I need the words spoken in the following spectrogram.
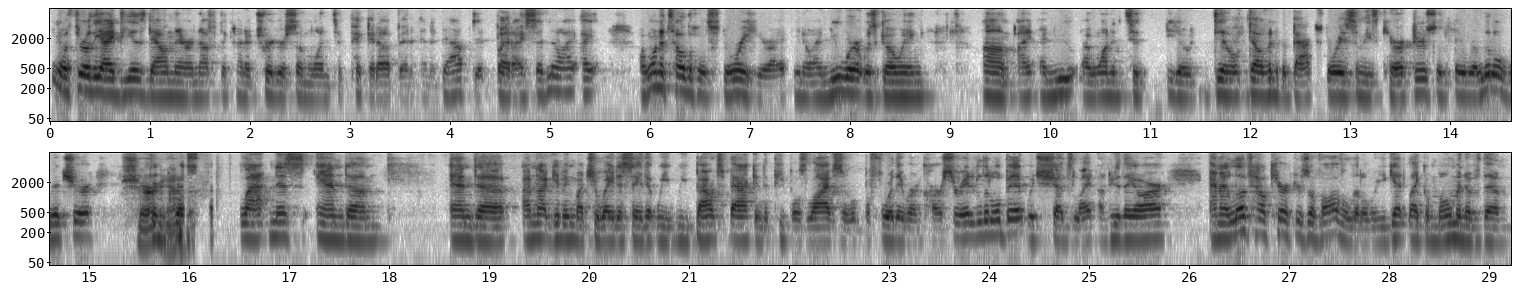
you know throw the ideas down there enough to kind of trigger someone to pick it up and, and adapt it but i said no i i, I want to tell the whole story here i you know i knew where it was going um, I, I, knew i wanted to you know delve, delve into the backstory of some of these characters so that they were a little richer sure than yeah. just flatness and um, and uh, I'm not giving much away to say that we we bounce back into people's lives before they were incarcerated a little bit, which sheds light on who they are. And I love how characters evolve a little, where you get like a moment of them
